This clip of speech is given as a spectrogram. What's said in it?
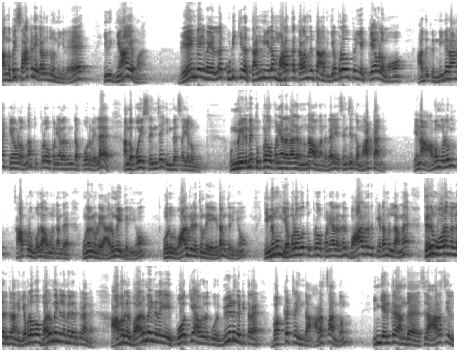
அங்கே போய் சாக்கடையை கலந்துட்டு வந்தீங்களே. இது நியாயமா? வேங்கை வயலில் குடிக்கிற தண்ணியில் மலத்தை கலந்துட்டான். அது எவ்வளோ பெரிய கேவலமோ அதுக்கு நிகரான கேவலம் தான் துப்புரவு பணியாளர்ன்ற போர்வையில் அங்கே போய் செஞ்ச இந்த செயலும். உண்மையிலுமே துப்புரவு பணியாளர்களாக இருந்திருந்தா அவங்க அந்த வேலையை செஞ்சிருக்க மாட்டாங்க. ஏன்னா அவங்களும் சாப்பிடும்போது அவங்களுக்கு அந்த உணவினுடைய அருமை தெரியும். ஒரு வாழ்விடத்தினுடைய இடம் தெரியும். இன்னமும் எவ்வளவோ துப்புரவு பணியாளர்கள் வாழ்றதுக்கு இடம் இல்லாமல் தெரு ஓரங்களில் இருக்கிறாங்க. எவ்வளவோ வறுமை நிலைமையில் இருக்கிறாங்க. அவர்கள் வறுமை நிலையை போக்கி அவர்களுக்கு ஒரு வீடு கட்டித்தர வக்கற்ற இந்த அரசாங்கம் இங்கே இருக்கிற அந்த சில அரசியல்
